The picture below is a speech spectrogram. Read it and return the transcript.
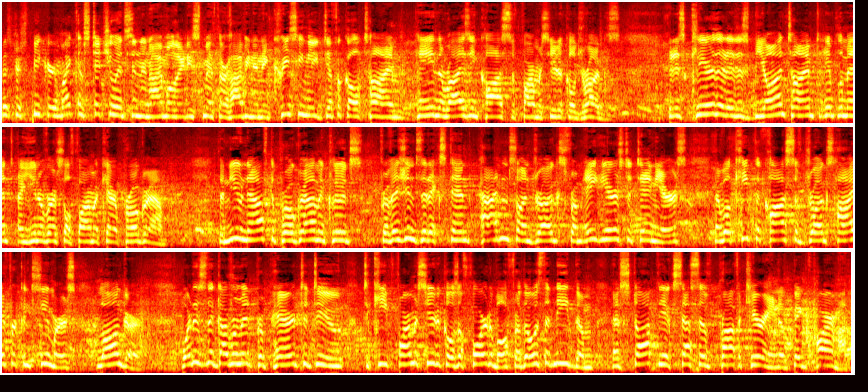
Mr. Speaker, my constituents in Nanaimo Ladysmith are having an increasingly difficult time paying the rising costs of pharmaceutical drugs. It is clear that it is beyond time to implement a universal pharmacare program. The new NAFTA program includes provisions that extend patents on drugs from 8 years to 10 years and will keep the cost of drugs high for consumers longer. What is the government prepared to do to keep pharmaceuticals affordable for those that need them and stop the excessive profiteering of big pharma?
